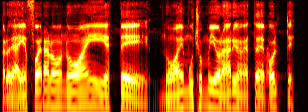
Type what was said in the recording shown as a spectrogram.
pero de ahí en fuera no, no hay, este, no hay muchos millonarios en este deporte.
